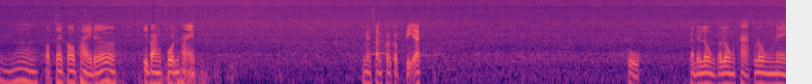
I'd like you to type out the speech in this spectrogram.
อขอบใจกอไผ่เด้อที่บางฝนหายแมนสันคอยกับเปียกโอ้กันได้ลงก็ลงขากลงแน่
